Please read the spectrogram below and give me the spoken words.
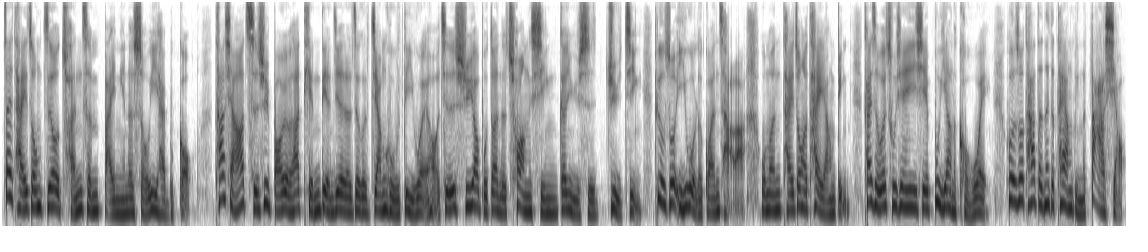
在台中，只有传承百年的手艺还不够，他想要持续保有他甜点界的这个江湖地位，哈，其实需要不断的创新跟与时俱进。譬如说，以我的观察啦，我们台中的太阳饼开始会出现一些不一样的口味，或者说它的那个太阳饼的大小，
